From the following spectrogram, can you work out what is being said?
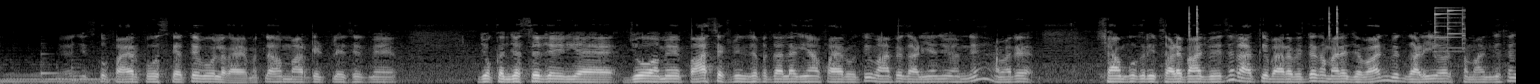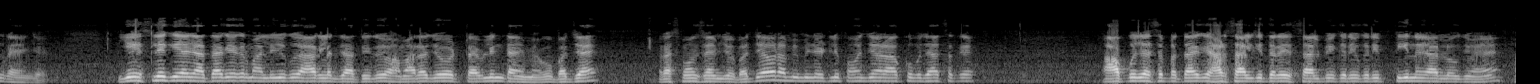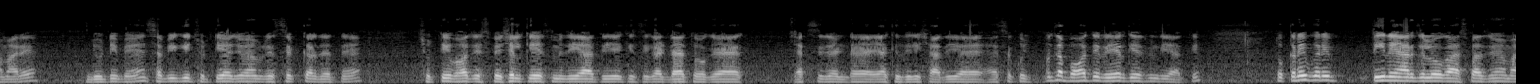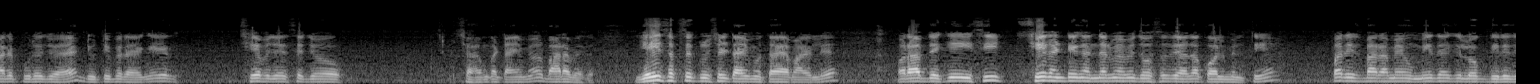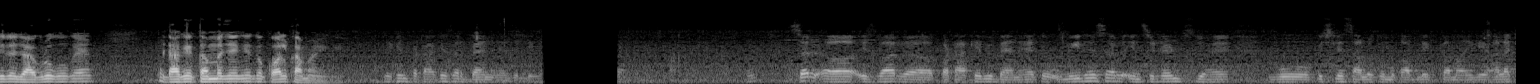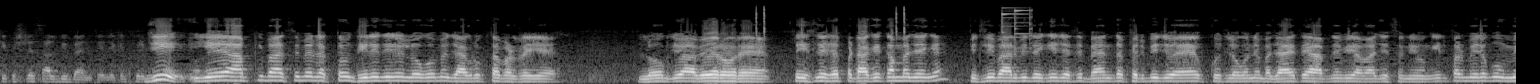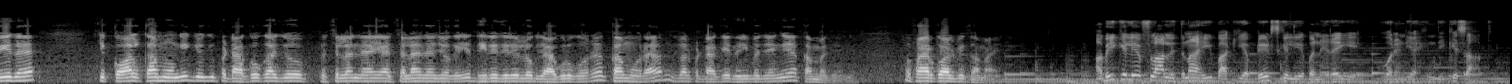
जिसको फायर फोर्स कहते हैं, वो लगाया। मतलब हम मार्केट प्लेसेस में, जो कंजस्टेड एरिया है, जो हमें पास एक्सपीरियंस से पता लगा यहाँ फायर होती है, वहाँ पे गाड़ियाँ जो हमने, हमारे शाम को करीब साढ़े पाँच बजे से रात के बारह बजे तक हमारे जवान विद गाड़ी और सामान के संग रहेंगे। ये इसलिए किया जाता है कि अगर मान लीजिए कोई आग लग जाती है तो हमारा जो ट्रेवलिंग टाइम है, वो बच जाए रेस्पॉन्स टाइम जो बच जाए और हम इमीडिएटली पहुँच जाए और आग को बुझा सके। आपको जैसे पता है कि हर साल की तरह इस साल भी करीब करीब तीन हज़ार लोग जो हैं हमारे ड्यूटी पे हैं। सभी की छुट्टियाँ जो है हम रिस्ट्रिक्ट कर देते हैं। छुट्टी बहुत स्पेशल केस में दी जाती है। किसी का डेथ हो गया एक्सीडेंट है या किसी की शादी है, ऐसे कुछ मतलब बहुत ही रेयर केस में दी जाती है। तो करीब करीब तीन हज़ार के लोग आसपास जो है हमारे पूरे जो है ड्यूटी पे रहेंगे। छह बजे से जो शाम का टाइम है और बारह बजे से। यही सबसे क्रूशल टाइम होता है हमारे लिए। और आप देखिए इसी छह घंटे के अंदर में हमें दो सौ से ज़्यादा कॉल मिलती है। पर इस बार हमें उम्मीद है कि लोग धीरे धीरे जागरूक हो गए। पटाखे कम बजेंगे तो कॉल कम आएँगे। लेकिन पटाखे सर बैन है दिल्ली में। सर इस बार पटाखे भी बैन है तो उम्मीद है सर इंसिडेंट्स जो है वो पिछले सालों के मुकाबले कम आएँगे? हालाँकि पिछले साल भी बैन थे लेकिन फिर जी ये आपकी बात से मैं लगता हूँ। धीरे धीरे लोगों में जागरूकता बढ़ रही है। लोग जो है अवेयर हो रहे हैं। तो इसलिए शायद पटाखे कम बजेंगे। पिछली बार भी देखिए, जैसे बैन था, फिर भी जो है कुछ लोगों ने बजाए थे। आपने भी आवाज़ें सुनी होंगी। पर मेरे को उम्मीद है कि कॉल कम होंगी, क्योंकि पटाखों का जो प्रचलन है या चलन है जो है धीरे धीरे लोग जागरूक हो रहे हैं। कम हो रहा है और इस बार पटाखे नहीं बजेंगे या कम बजेंगे। तो फायर कॉल भी कम आएँगे। अभी के लिए फ़िलहाल इतना ही। बाकी अपडेट्स के लिए बने रहिए वन इंडिया हिंदी के साथ।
